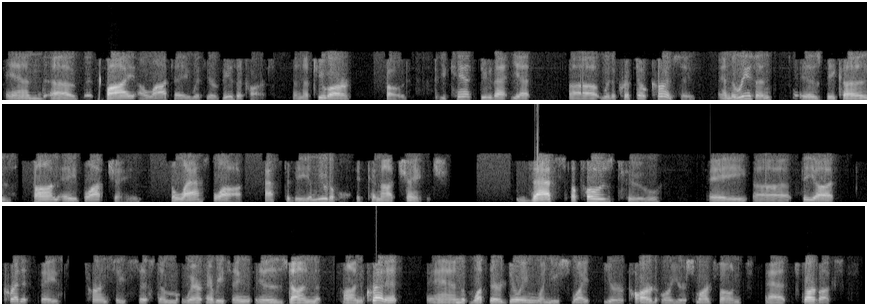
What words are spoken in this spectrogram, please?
and uh, buy a latte with your Visa card and a QR code. You can't do that yet uh, with a cryptocurrency, and the reason is because on a blockchain, the last block has to be immutable; it cannot change. That's opposed to a uh, fiat credit based currency system where everything is done on credit, and what they're doing when you swipe your card or your smartphone at Starbucks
